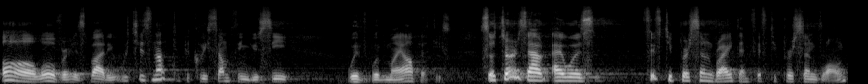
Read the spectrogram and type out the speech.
all over his body, which is not typically something you see with, with myopathies. So it turns out I was 50% right and 50% wrong.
